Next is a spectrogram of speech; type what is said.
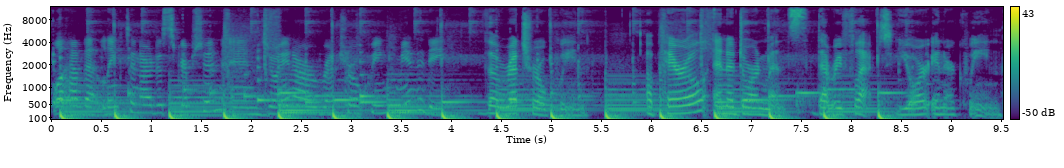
We'll have that linked in our description and join our Retro Queen community. The Retro Queen, apparel and adornments that reflect your inner queen.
